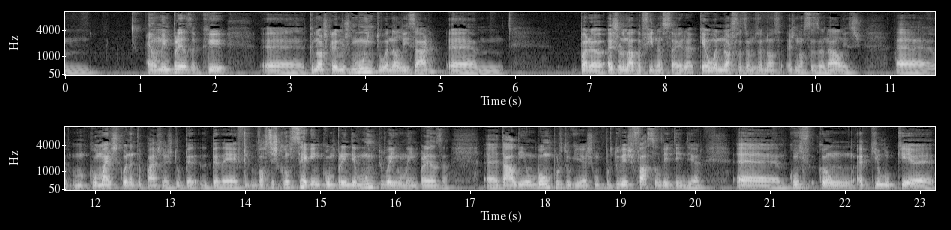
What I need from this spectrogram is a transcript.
um, é uma empresa que, uh, que nós queremos muito analisar um, para a jornada financeira, que é onde nós fazemos as nossas análises Uh, com mais de 40 páginas do de PDF, vocês conseguem compreender muito bem uma empresa. Uh, está ali um bom português, um português fácil de entender, uh, com, com aquilo que é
